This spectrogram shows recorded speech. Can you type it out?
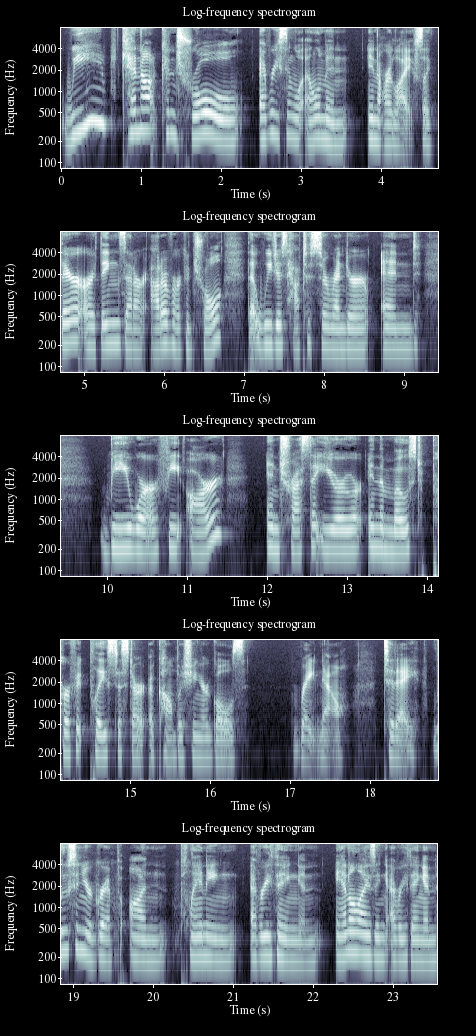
we cannot control every single element in our lives. Like there are things that are out of our control that we just have to surrender and be where our feet are and trust that you're in the most perfect place to start accomplishing your goals right now, today. Loosen your grip on planning everything and analyzing everything. And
